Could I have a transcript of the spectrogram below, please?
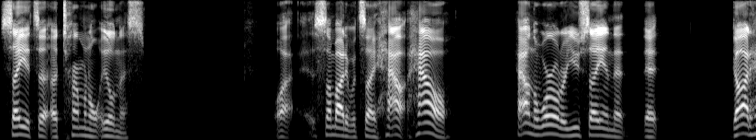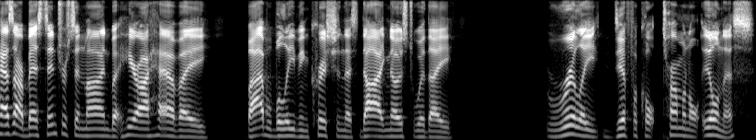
say it's a, a terminal illness. Well, somebody would say how how how in the world are you saying that that God has our best interest in mind but here I have a Bible believing Christian that's diagnosed with a really difficult terminal illness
